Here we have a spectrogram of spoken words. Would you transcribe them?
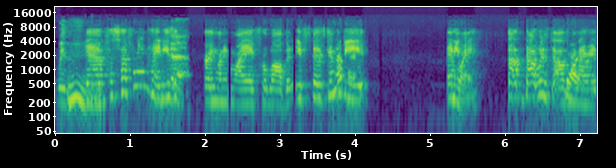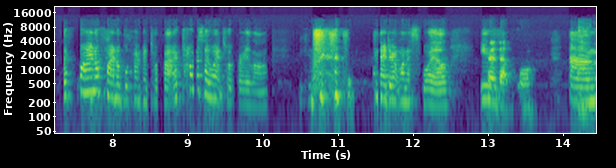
with. Mm. Yeah, Persephone and Hades Yeah. have been going on in YA for a while, but if there's going to be. Anyway, that, that was the other one I read. The final, final book I'm going to talk about, I promise I won't talk very long because and I don't want to spoil, is Heard that before. um,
